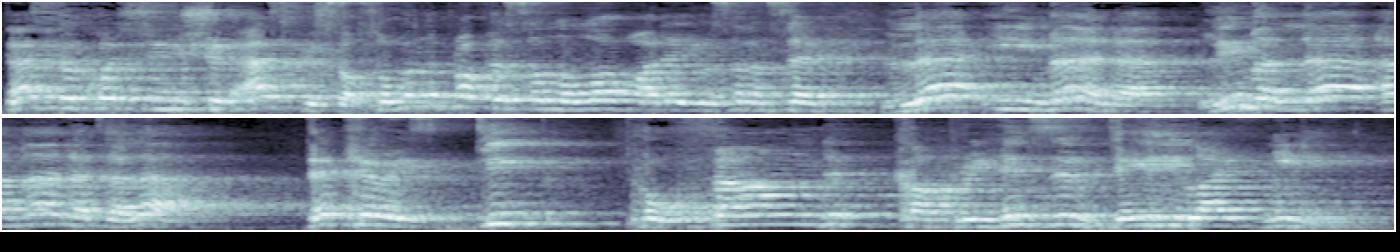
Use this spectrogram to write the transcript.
That's the question you should ask yourself. So when the Prophet said, La imana lima la amanata la, that carries deep, profound, comprehensive daily life meaning.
